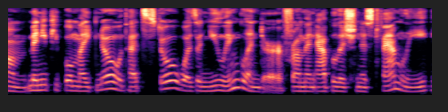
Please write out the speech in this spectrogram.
Um, many people might know that Stowe was a New Englander from an abolitionist family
